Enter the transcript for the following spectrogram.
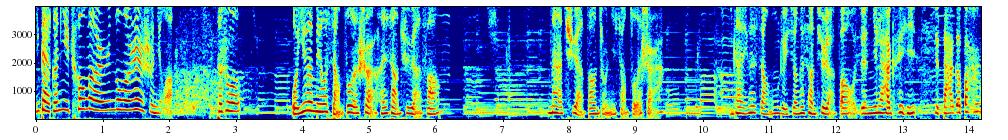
你改个昵称嘛，人都能认识你了。”他说：“我因为没有想做的事儿，很想去远方。那去远方就是你想做的事儿啊。”你看，一个想旅行，一个想去远方，我觉得你俩可以一起搭个伴儿。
